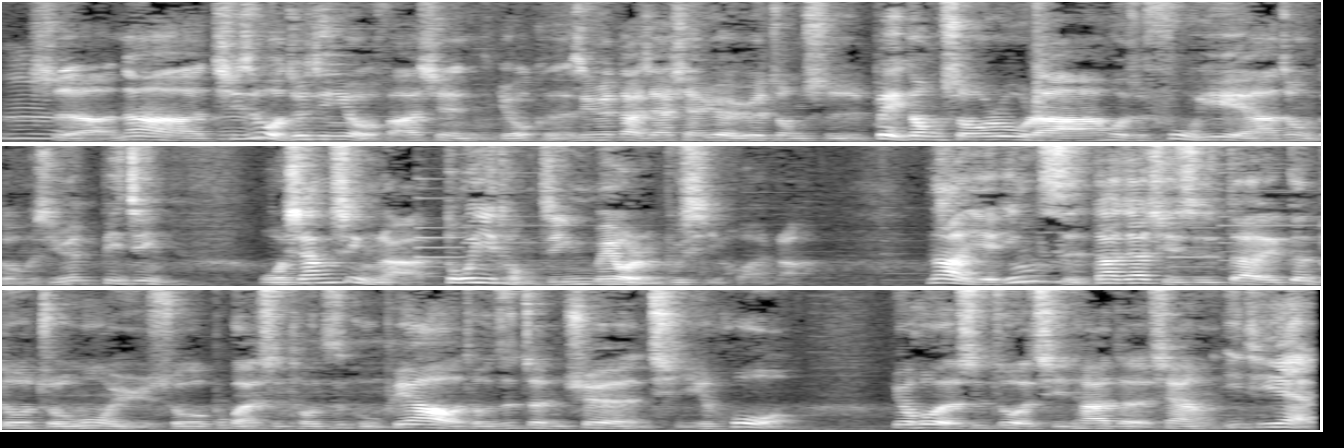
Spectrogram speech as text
嗯，是啊，那其实我最近也有发现，有可能是因为大家现在越来越重视被动收入啦，或者是副业啊这种东西，因为毕竟我相信啦，多一桶金没有人不喜欢啦。那也因此，大家其实在更多琢磨于说，不管是投资股票、投资证券、期货，又或者是做其他的像 ETF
